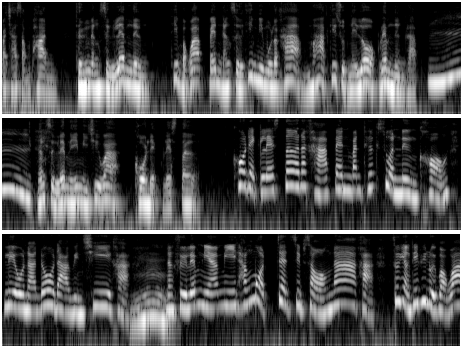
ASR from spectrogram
ประชาสัมพันธ์ ถึงหนังสือเล่มหนึ่งที่บอกว่าเป็นหนังสือที่มีมูลค่ามากที่สุดในโลกเล่มหนึ่งครับอืมหนังสือเล่มนี้มีชื่อว่า Codex Leicester Codex Leicester นะคะ เป็นบันทึกส่วนหนึ่งของเลโอนาร์โด ดาวินชีค่ะอืมหนังสือเล่มนี้มีทั้งหมด 72 หน้าค่ะ ซึ่งอย่างที่พี่หลุยบอกว่า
